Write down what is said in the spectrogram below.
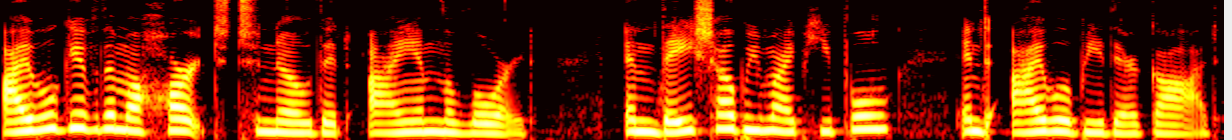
I will give them a heart to know that I am the Lord, and they shall be my people, and I will be their God,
